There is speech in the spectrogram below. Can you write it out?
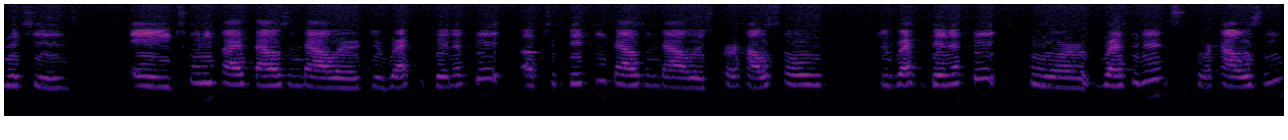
which is a $25,000 direct benefit up to $50,000 per household direct benefit for residents for housing.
